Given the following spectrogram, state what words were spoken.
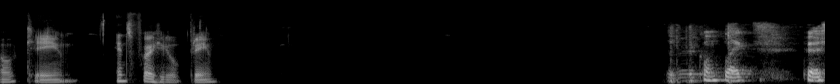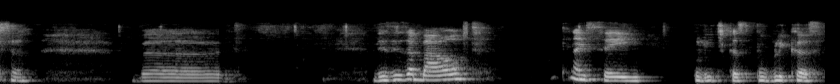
Okay, and for you, Pri. It's a very complex question, but this is about, can I say, políticas públicas?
